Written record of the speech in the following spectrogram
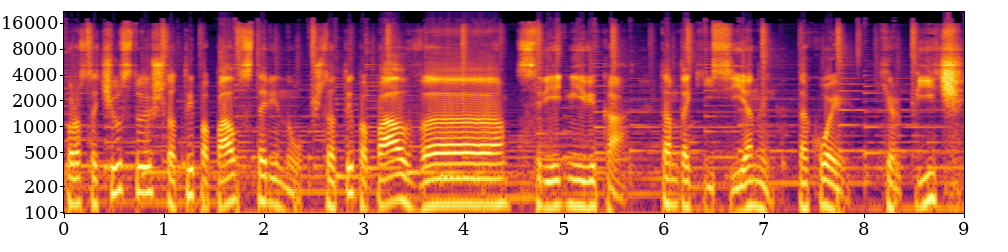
просто чувствуешь, что ты попал в старину, что ты попал в средние века. Там такие стены, такой кирпич,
